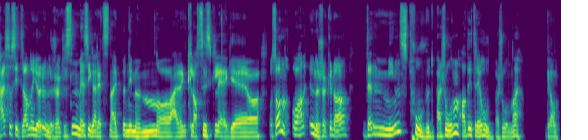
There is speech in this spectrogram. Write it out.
Her så sitter han og gjør undersøkelsen med sigarettsneipen i munnen og er en klassisk lege og, og sånn, og han undersøker da den minst hovedpersonen av de tre hovedpersonene, Grant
